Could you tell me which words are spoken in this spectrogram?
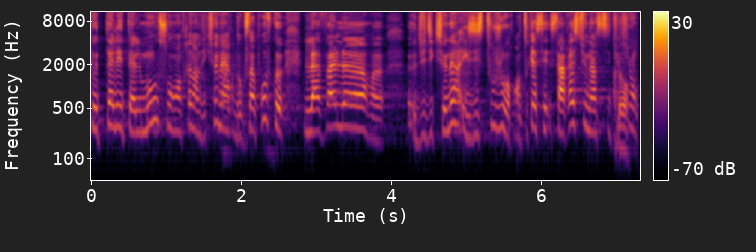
que tel et tel mot sont rentrés dans le dictionnaire. Donc ça prouve que la valeur euh, du dictionnaire existe toujours. En tout cas, ça reste une institution.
